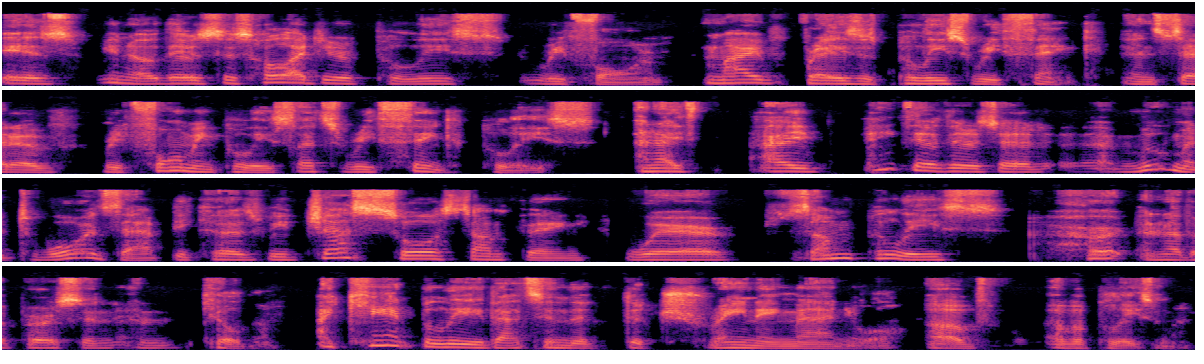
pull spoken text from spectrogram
is, you know, there's this whole idea of police reform. My phrase is police rethink. Instead of reforming police, let's rethink police. And I I think that there's a, a, movement towards that because we just saw something where some police hurt another person and killed them. I can't believe that's in the, the training manual of of a policeman.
